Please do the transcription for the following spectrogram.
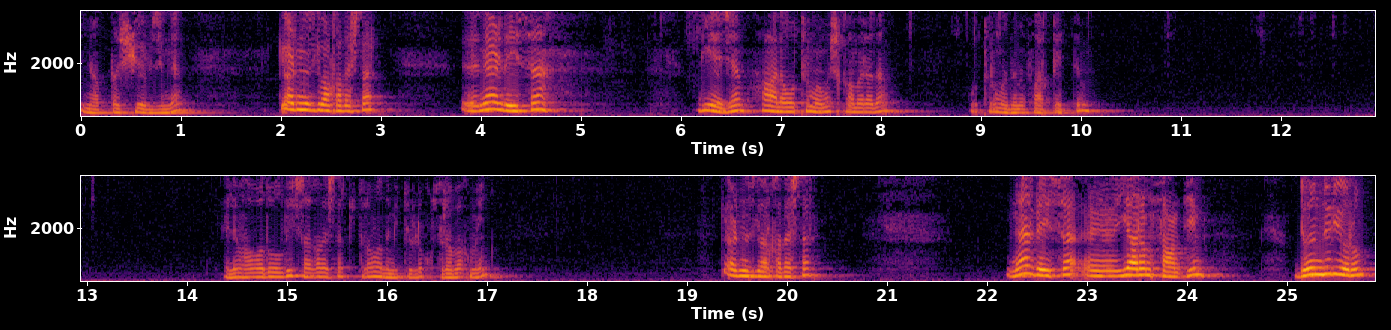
İnatlaşıyor bizimle. Gördüğünüz gibi arkadaşlar e, neredeyse diyeceğim hala oturmamış kamerada oturmadığını fark ettim. Elim havada olduğu için arkadaşlar tutturamadım bir türlü kusura bakmayın. Gördüğünüz gibi arkadaşlar neredeyse e, yarım santim döndürüyorum.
